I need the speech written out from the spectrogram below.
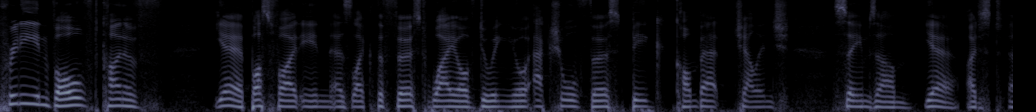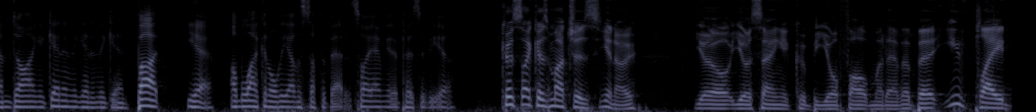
pretty involved kind of yeah boss fight in as like the first way of doing your actual first big combat challenge seems um yeah i just am dying again and again and again but yeah i'm liking all the other stuff about it so i am going to persevere Because, like, as much as, you know, you're you're saying it could be your fault, and whatever. But you've played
